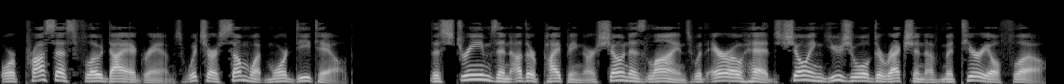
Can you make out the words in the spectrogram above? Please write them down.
or process flow diagrams which are somewhat more detailed. The streams and other piping are shown as lines with arrowheads showing usual direction of material flow.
